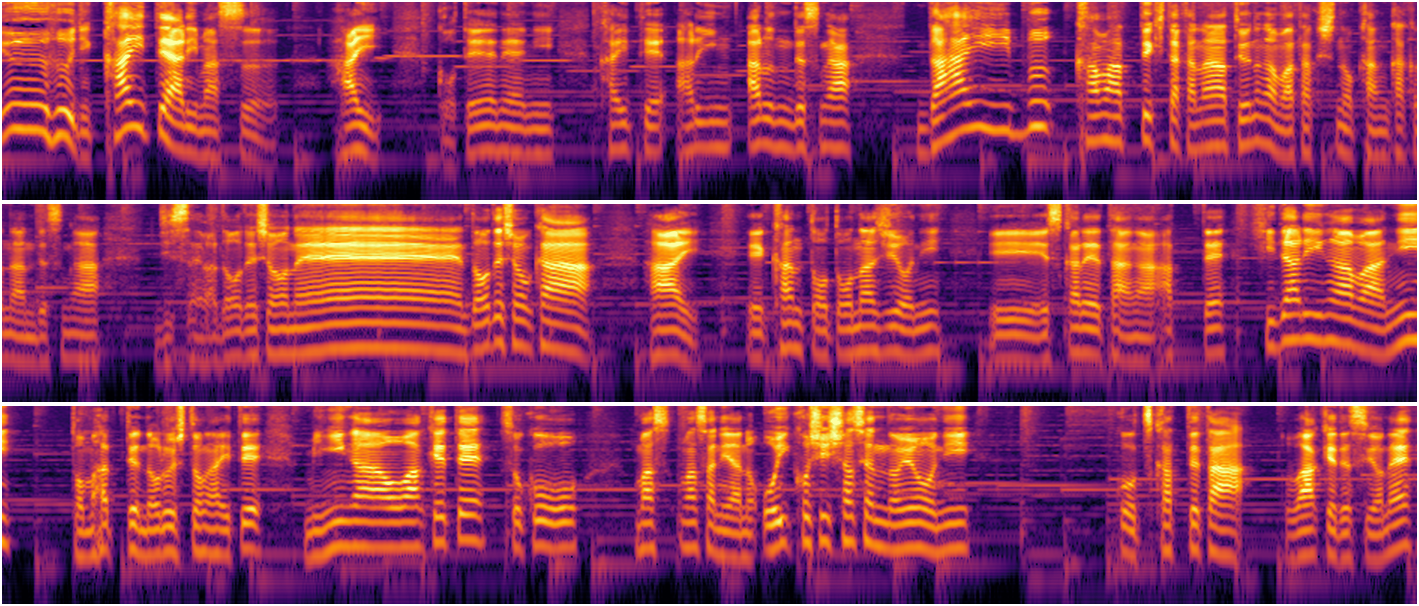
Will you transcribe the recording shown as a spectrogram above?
いうふうに書いてあります。はい。ご丁寧に書いてありあるんですがだいぶ変わってきたかなというのが私の感覚なんですが実際はどうでしょうね。どうでしょうか。はい、え関東と同じように、えエスカレーターがあって左側に止まって乗る人がいて右側を開けてそこをままさにあの追い越し車線のようにこう使ってたわけですよね。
